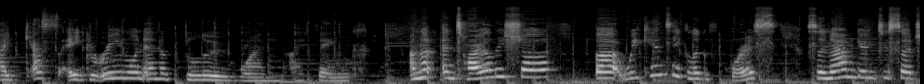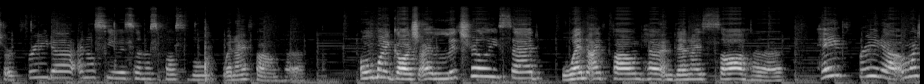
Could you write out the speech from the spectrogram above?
I guess a green one and a blue one, I think. I'm not entirely sure, but we can take a look of course. So now I'm going to search for Frida and I'll see you as soon as possible when I found her. Oh my gosh, I literally said when I found her and then I saw her. Hey Frida, oh my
